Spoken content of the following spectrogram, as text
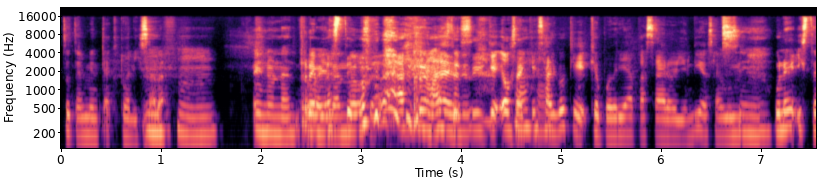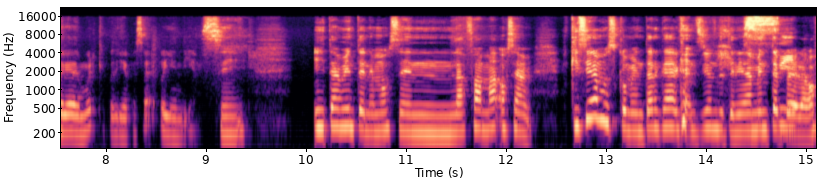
totalmente actualizada. En un antro bailando. Remasterizada. Ajá, Remaster- sí, que- o sea, que es algo que, que podría pasar hoy en día, o sea, un- Sí. una historia de amor que podría pasar hoy en día. Sí. Y también tenemos en La Fama, o sea, quisiéramos comentar cada canción detenidamente, Sí. pero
